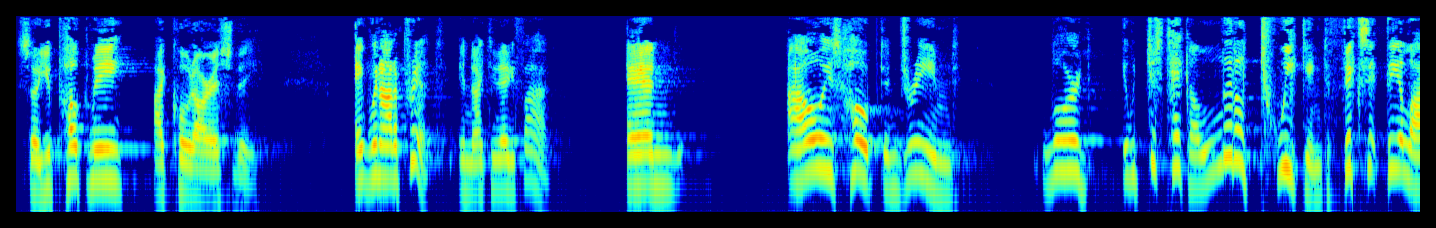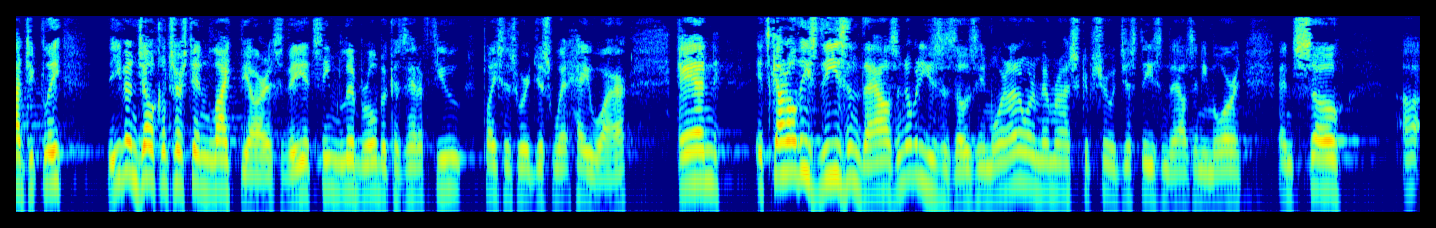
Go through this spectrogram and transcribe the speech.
So you poke me, I quote RSV. It went out of print in 1985. And I always hoped and dreamed, Lord, it would just take a little tweaking to fix it theologically. The evangelical church didn't like the RSV. It seemed liberal because it had a few places where it just went haywire. And it's got all these these and thous, and nobody uses those anymore. And I don't want to memorize scripture with just these and thous anymore. And, and so, uh,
